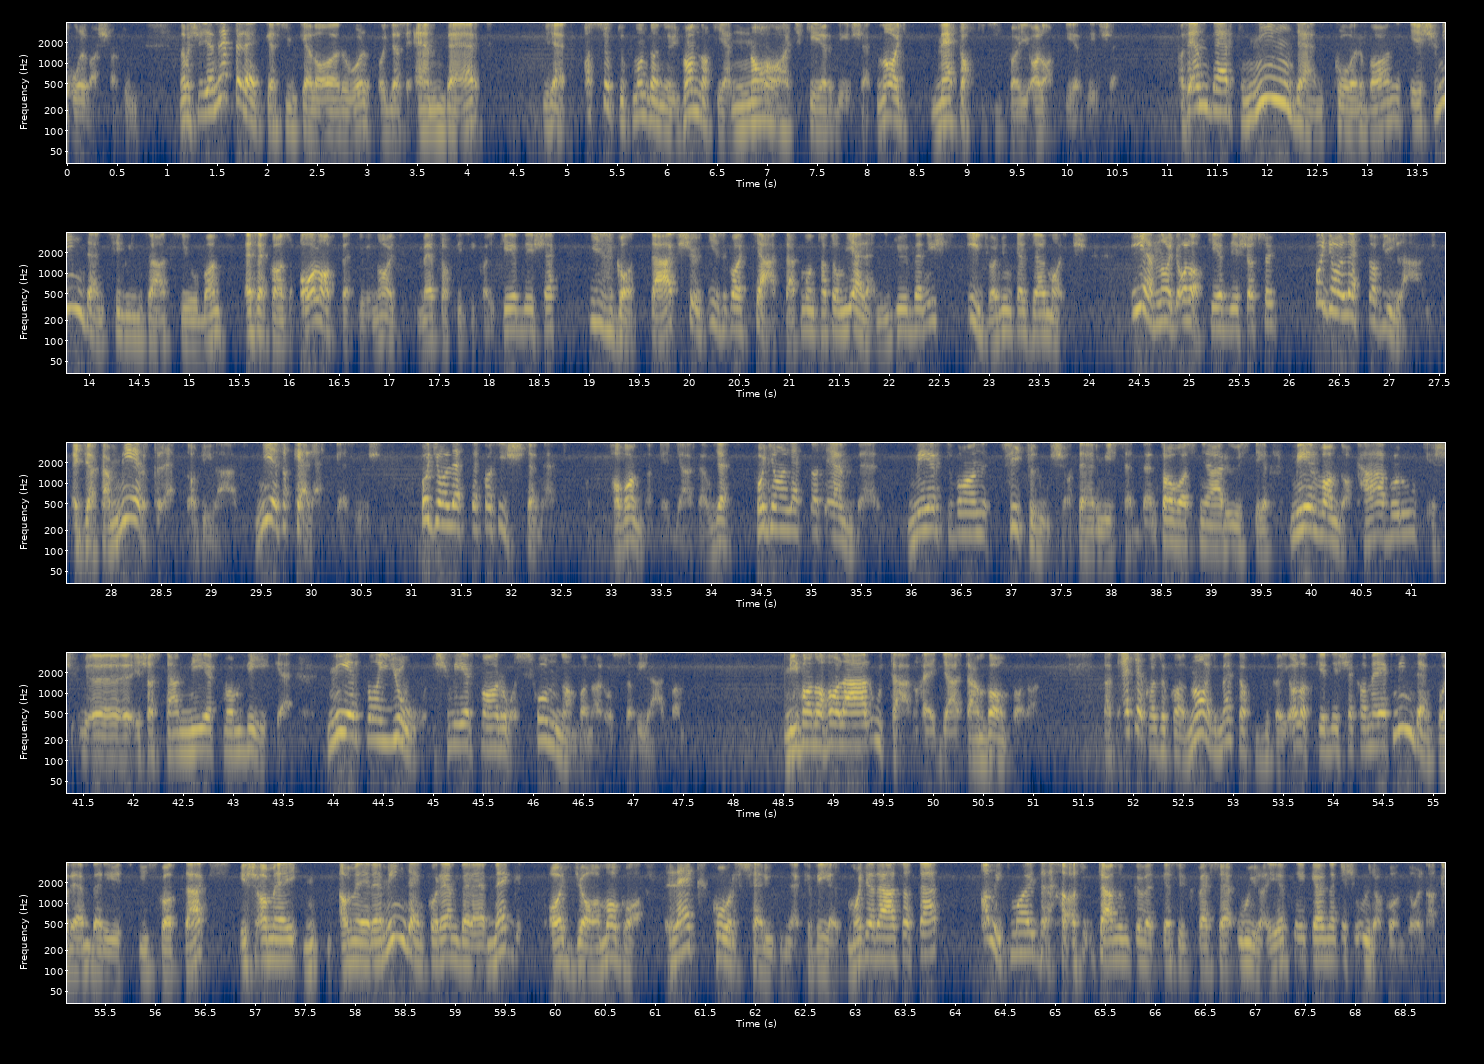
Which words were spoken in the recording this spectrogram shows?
olvashatunk. Na most ugye ne felejtkezzünk el arról, hogy az embert, ugye azt szoktuk mondani, hogy vannak ilyen nagy kérdések, nagy metafizikai alapkérdések. Az embert minden korban és minden civilizációban ezek az alapvető nagy metafizikai kérdések izgatták, sőt izgatják, tehát mondhatom jelen időben is, így vagyunk ezzel ma is. Ilyen nagy alapkérdés az, hogy hogyan lett a világ? Egyáltalán miért lett a világ? Mi ez a keletkezés? Hogyan lettek az istenek? ha vannak egyáltalán. Ugye, hogyan lett az ember? Miért van ciklus a természetben, tavasz, nyár, ősztél? Miért vannak háborúk, és, és aztán miért van béke? Miért van jó, és miért van rossz? Honnan van a rossz a világban? Mi van a halál után, ha egyáltalán van valami? Tehát ezek azok a nagy metafizikai alapkérdések, amelyek mindenkor emberét izgatták, és amely, amelyre mindenkor embere megadja a maga legkorszerűbbnek vélt magyarázatát, amit majd az utánunk következők persze újra értékelnek és újra gondolnak.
